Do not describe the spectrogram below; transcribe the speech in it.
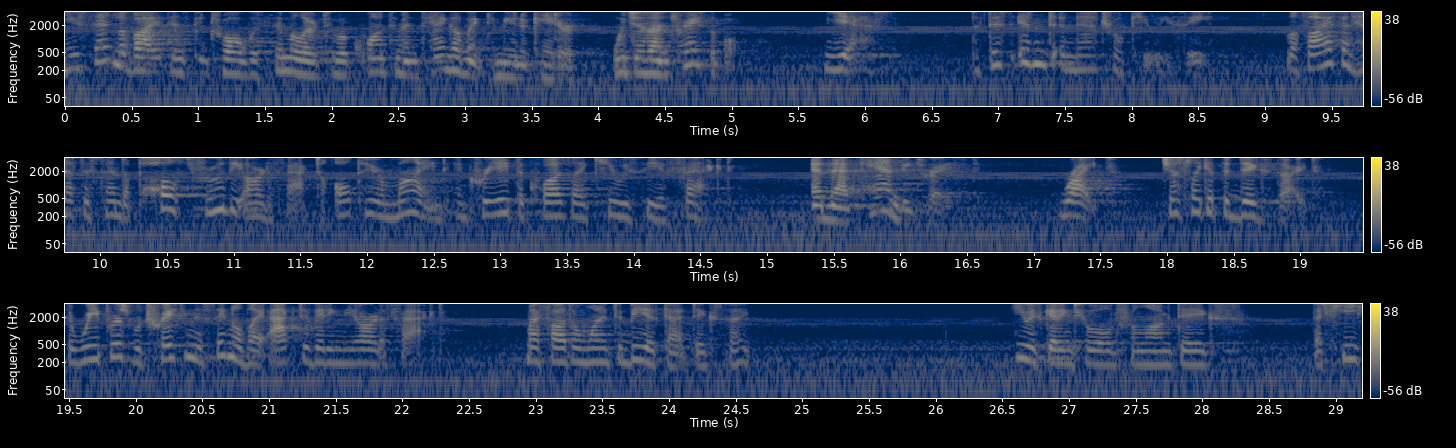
You said Leviathan's control was similar to a quantum entanglement communicator, which is untraceable. Yes, but this isn't a natural QEC. Leviathan has to send a pulse through the artifact to alter your mind and create the quasi-QEC effect. And that can be traced. Right. Just like at the dig site. The Reapers were tracing the signal by activating the artifact. My father wanted to be at that dig site. He was getting too old for long digs, but he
